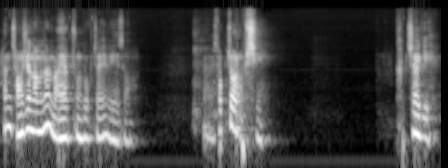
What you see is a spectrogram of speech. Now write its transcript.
한 정신없는 마약 중독자에 의해서 어, 속절없이 갑자기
